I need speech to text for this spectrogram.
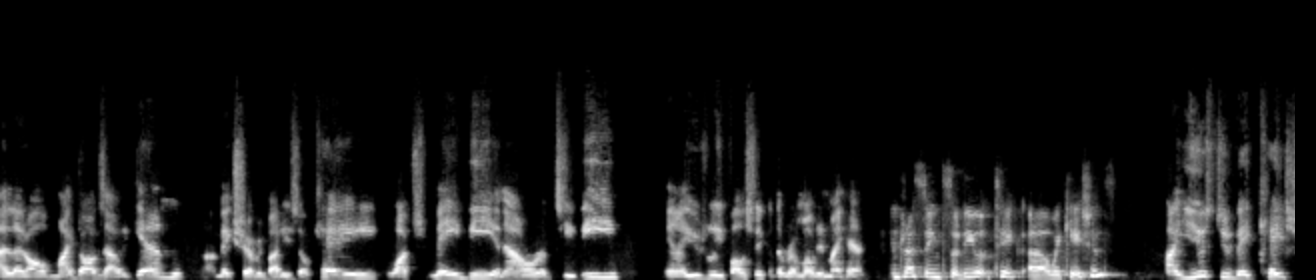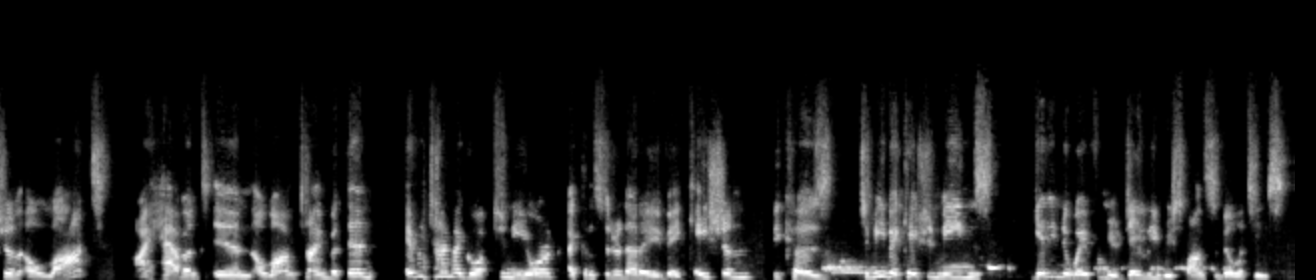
I let all of my dogs out again uh, make sure everybody's okay watch maybe an hour of tv and i usually fall asleep with the remote in my hand. Interesting. So do you take uh, vacations? I used to vacation a lot I haven't in a long time. But then every time I go up to New York, I consider that a vacation because to me, vacation means getting away from your daily responsibilities.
